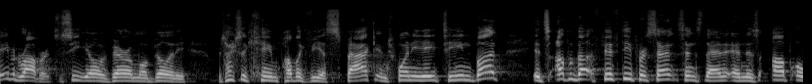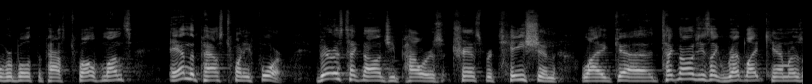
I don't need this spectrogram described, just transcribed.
David Roberts, CEO of Verra Mobility, which actually came public via SPAC in 2018, but it's up about 50% since then and is up over both the past 12 months and the past 24. Verra's technology powers transportation like uh, technologies like red light cameras,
